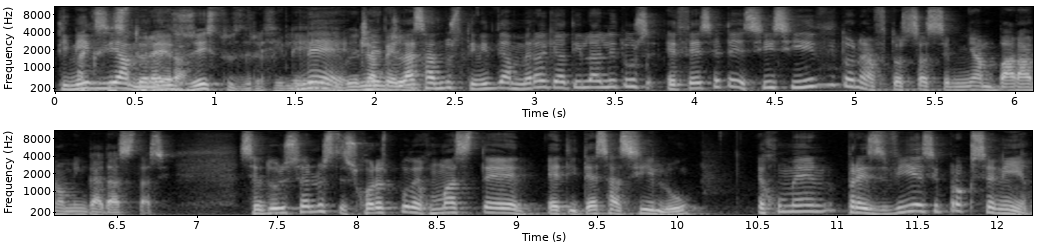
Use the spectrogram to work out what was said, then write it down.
την Εντάξει, η ίδια ιστορία μέρα. της ζωής τους, ρε φίλε. Ναι, Είναι και έτσι. απελάσαν τους την ίδια μέρα γιατί λέει τους, εθέσετε εσείς ήδη τον εαυτό σας σε μια παράνομη κατάσταση. Σε τούτους όλε τι χώρες που δεχόμαστε αιτητές ασύλου, έχουμε πρεσβείες ή προξενία.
